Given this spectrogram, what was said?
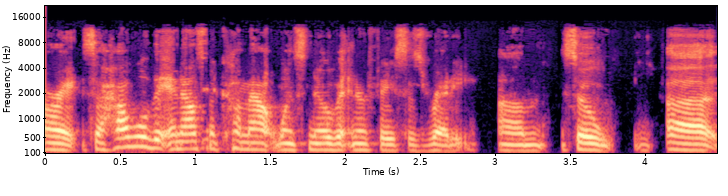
all right, so how will the announcement come out once NOVA interface is ready? Um, so uh,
